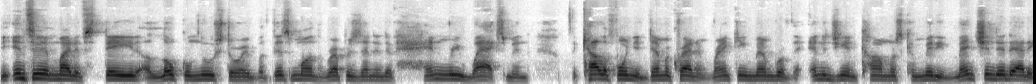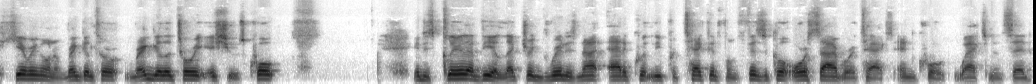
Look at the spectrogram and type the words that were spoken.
The incident might have stayed a local news story, but this month, Representative Henry Waxman, the California Democrat and ranking member of the Energy and Commerce Committee, mentioned it at a hearing on a regulatory, regulatory issues. Quote, it is clear that the electric grid is not adequately protected from physical or cyber attacks, end quote, Waxman said.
